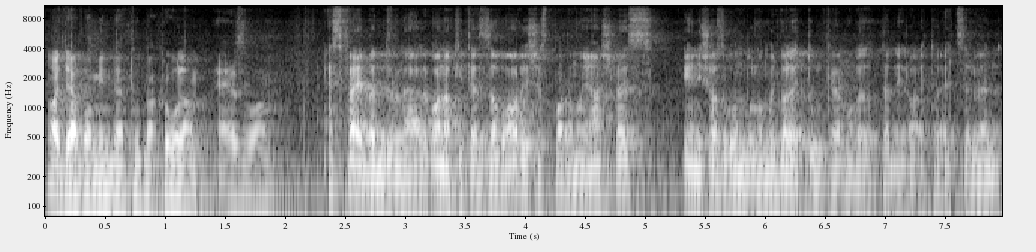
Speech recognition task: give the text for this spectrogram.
nagyjából mindent tudnak rólam, ez van. Ez fejben dől el, van akit ez zavar, és ez paranoiás lesz. Én is azt gondolom, hogy valahogy túl kell magadat tenni rajta. Egyszerűen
